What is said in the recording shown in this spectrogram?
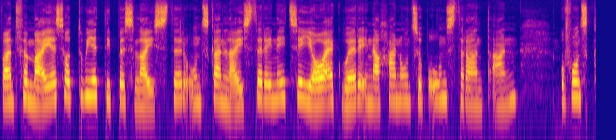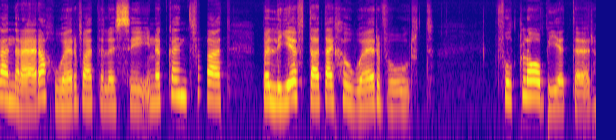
Want vir my is daar twee tipes luister. Ons kan luister en net sê ja, ek hoor en dan gaan ons op ons strand aan of ons kan regtig hoor wat hulle sê en 'n kind wat beleef dat hy gehoor word voel klaar beter.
